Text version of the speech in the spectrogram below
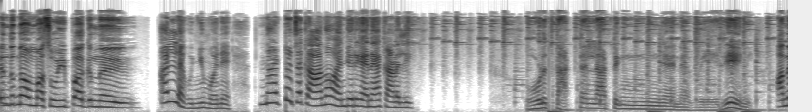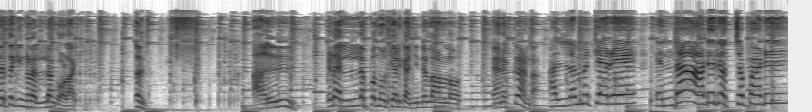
എന്തെന്നാ അമ്മ സൂയിപ്പാക്കുന്നത് അല്ല കുഞ്ഞുമോനെ. നട്ടുച്ച കാണോ അന്റെ ഒരു കനാ കാണൽ? ഓൾ തട്ടല്ലാട്ടിങ്ങനെ വരേനി. അന്നേരത്തേക്ക് നിങ്ങളെല്ലാം കോളാക്കി. എടാ എല്ലപ്പം നോക്കിയാൽ കഞ്ഞിന്റെ ഉള്ളാണല്ലോ. എനക്ക് വേണ്ട. അല്ല മറ്റാരേ. എന്താ ആടെ ഒരു ഒച്ചപ്പാട്?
